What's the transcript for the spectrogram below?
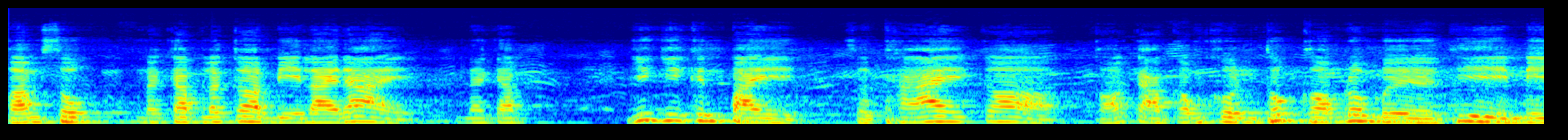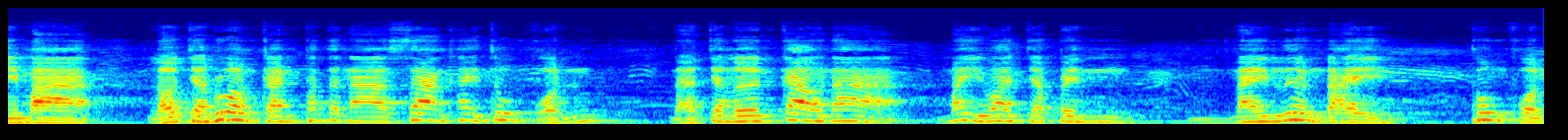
ความสุขนะครับแล้วก็มีรายได้นะครับ ยิ่งยิ่งขึ้นไปสุดท้ายก็ขอกราบขอบคุณทุกความร่วมมือที่มีมา เราจะร่วมกันพัฒนาสร้างให้ทุ่งฝนนะเจริญก้าวหน้าไม่ว่าจะเป็นในเรื่องใด ทุ่งฝน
